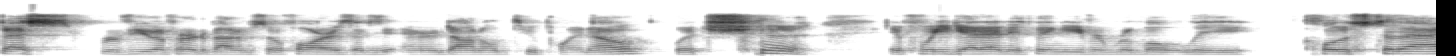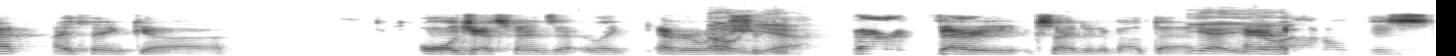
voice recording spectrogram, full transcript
best review I've heard about him so far is that he's Aaron Donald 2.0, which if we get anything even remotely close to that, I think uh, all Jets fans, like everyone, Oh should yeah, be very, very excited about that. Yeah, you Aaron know- Donald is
